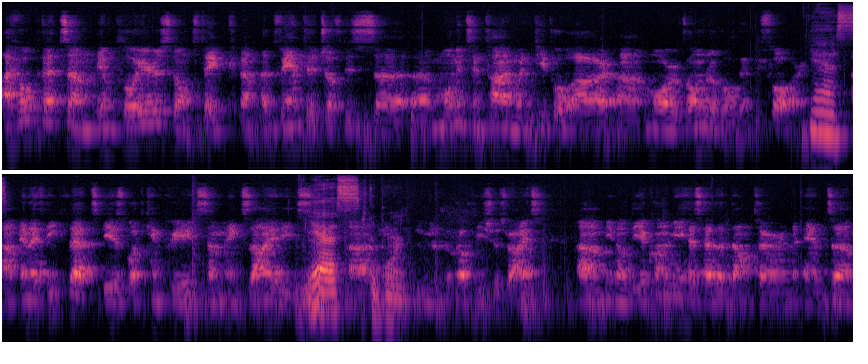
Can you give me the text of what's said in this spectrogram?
I hope that um, employers don't take um, advantage of this uh, uh, moment in time when people are uh, more vulnerable than before. Yes. Um, and I think that is what can create some anxieties. Yes. Uh, Good point. mental health issues, right? Um, you know, the economy has had a downturn, and um,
